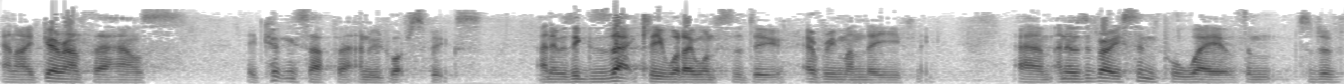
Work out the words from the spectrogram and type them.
and I'd go around to their house, they'd cook me supper, and we'd watch Spooks. And it was exactly what I wanted to do every Monday evening. Um, and it was a very simple way of them sort of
